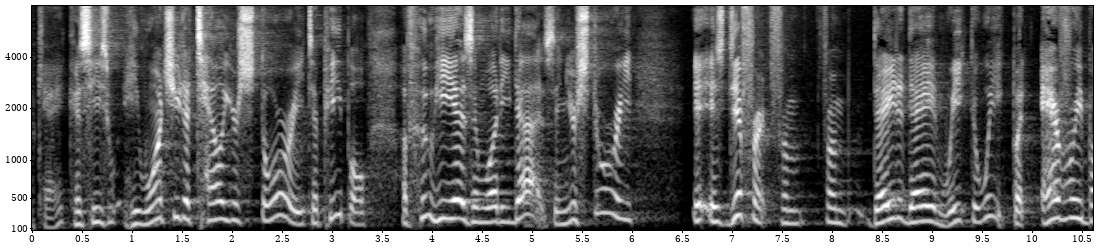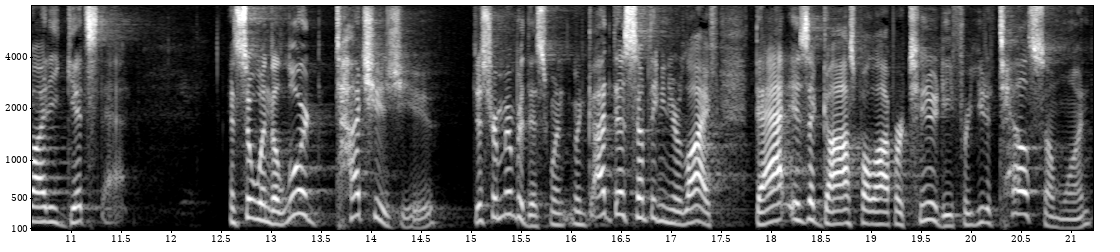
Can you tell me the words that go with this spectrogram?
Okay? Because he wants you to tell your story to people of who he is and what he does. And your story is different from, from day to day and week to week, but everybody gets that. And so when the Lord touches you, just remember this when, when God does something in your life, that is a gospel opportunity for you to tell someone.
